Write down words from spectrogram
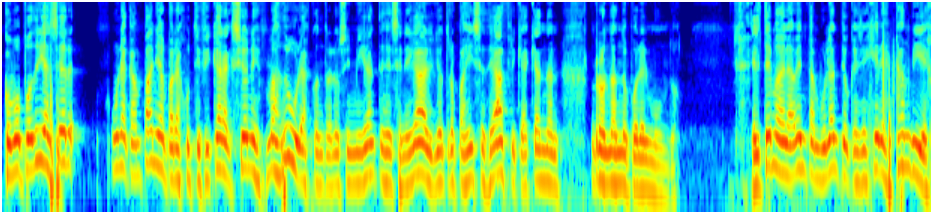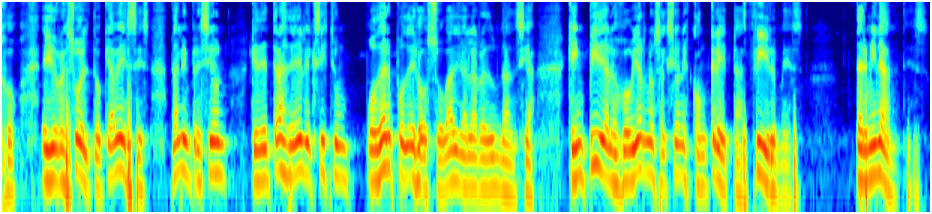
Como podría ser una campaña para justificar acciones más duras contra los inmigrantes de Senegal y otros países de África que andan rondando por el mundo. El tema de la venta ambulante o callejera es tan viejo e irresuelto que a veces da la impresión que detrás de él existe un poder poderoso, valga la redundancia, que impide a los gobiernos acciones concretas, firmes, terminantes.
